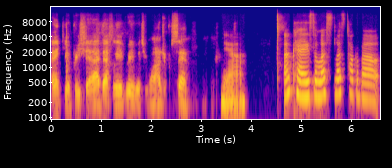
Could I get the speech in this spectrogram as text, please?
Thank you. Appreciate it. I definitely agree with you 100%. Yeah. Okay, so let's let's talk about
